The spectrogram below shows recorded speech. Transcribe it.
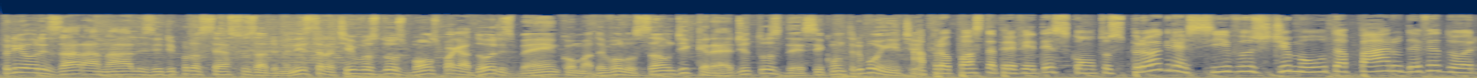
priorizar a análise de processos administrativos dos bons pagadores, bem como a devolução de créditos desse contribuinte. A proposta prevê descontos progressivos de multa para o devedor,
